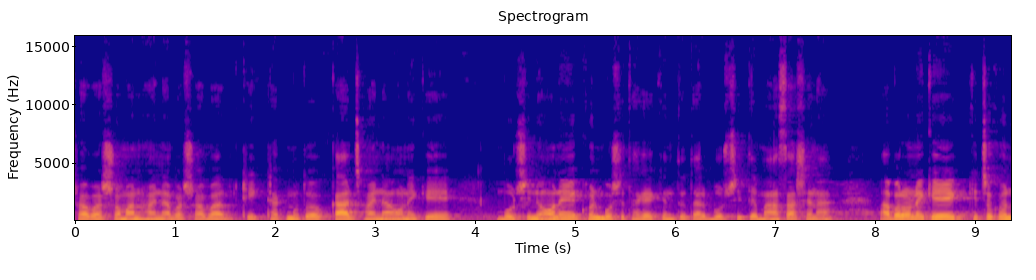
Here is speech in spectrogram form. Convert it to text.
সবার সমান হয় না বা সবার ঠিকঠাক মতো কাজ হয় না। অনেকে বড়শি নিয়ে অনেকক্ষণ বসে থাকে কিন্তু তার বড়শিতে মাছ আসে না। আবার অনেকে কিছুক্ষণ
